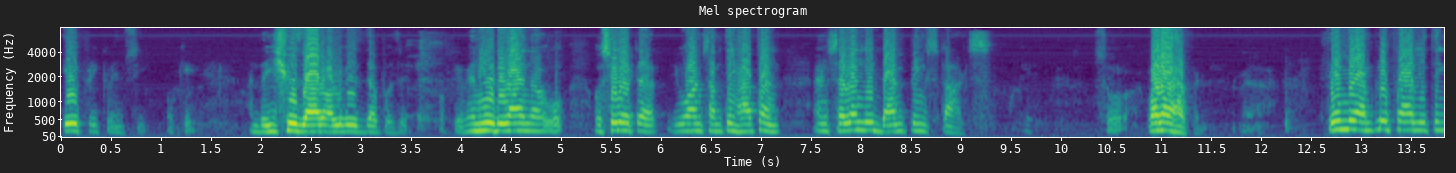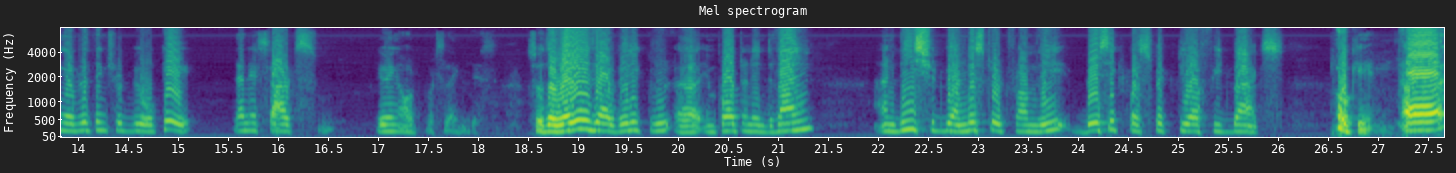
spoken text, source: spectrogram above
a frequency okay? And the issues are always the opposite okay? When you design a oscillator you want something happen and suddenly damping starts okay? So what will happen? Same way amplifier you think everything should be okay then it starts giving outputs like this. So the worries are very uh, important in design and these should be understood from the basic perspective of feedbacks. Okay, uh,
